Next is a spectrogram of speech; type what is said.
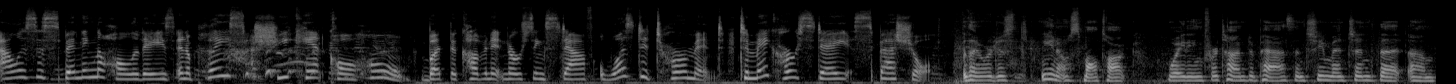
Alice is spending the holidays in a place she can't call home. But the Covenant nursing staff was determined to make her stay special. They were just, you know, small talk waiting for time to pass, and she mentioned that um,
